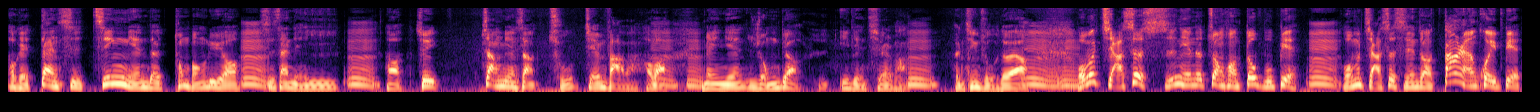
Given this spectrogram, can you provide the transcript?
，OK，但是今年的通膨率哦是三点一一，嗯，好，所以。账面上除减法嘛，好不好？嗯嗯、每年融掉一点七二趴，嗯，很清楚，对不对啊？嗯嗯。我们假设十年的状况都不变，嗯，我们假设十年状况当然会变，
